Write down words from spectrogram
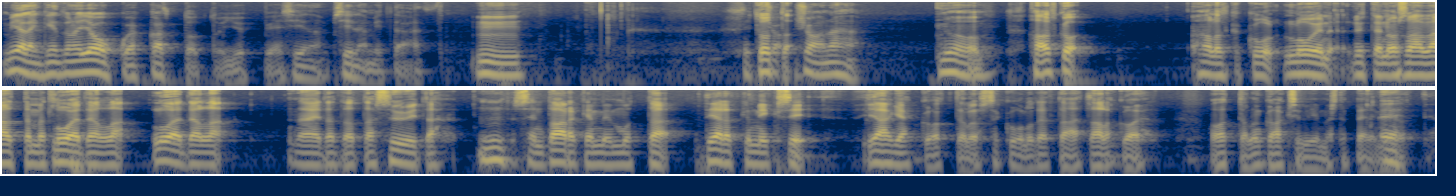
mielenkiintoinen joukkue katsoa tuon Jyppi, ei siinä, siinä mitään. Mm. Totta. Saa, saa nähdä. Joo. Haluatko, haluatko kuul, luin, nyt en osaa välttämättä luetella, luetella näitä tota, syitä mm. sen tarkemmin, mutta tiedätkö miksi jääkiekkootteluissa kuulutetaan, että alkoi ottelun kaksi viimeistä peliminuuttia?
